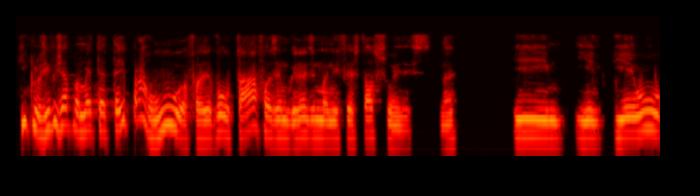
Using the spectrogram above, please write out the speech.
que inclusive já promete até ir para a rua, fazer, voltar a fazer grandes manifestações, né? E, e, e eu,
